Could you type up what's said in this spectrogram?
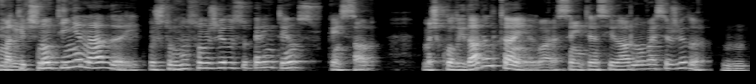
O Matic não tinha nada e depois tornou-se um jogador super intenso, quem sabe. Mas qualidade ele tem, agora sem intensidade não vai ser jogador. Uhum.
